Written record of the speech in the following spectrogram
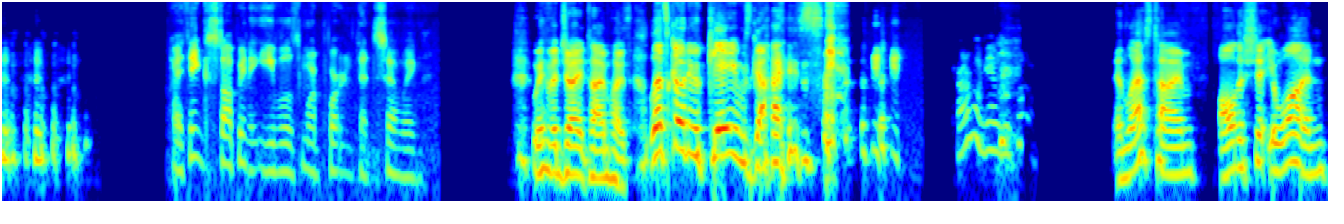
I think stopping the evil is more important than sewing. We have a giant time heist. Let's go do games, guys. Carnival games and last time, all the shit you won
